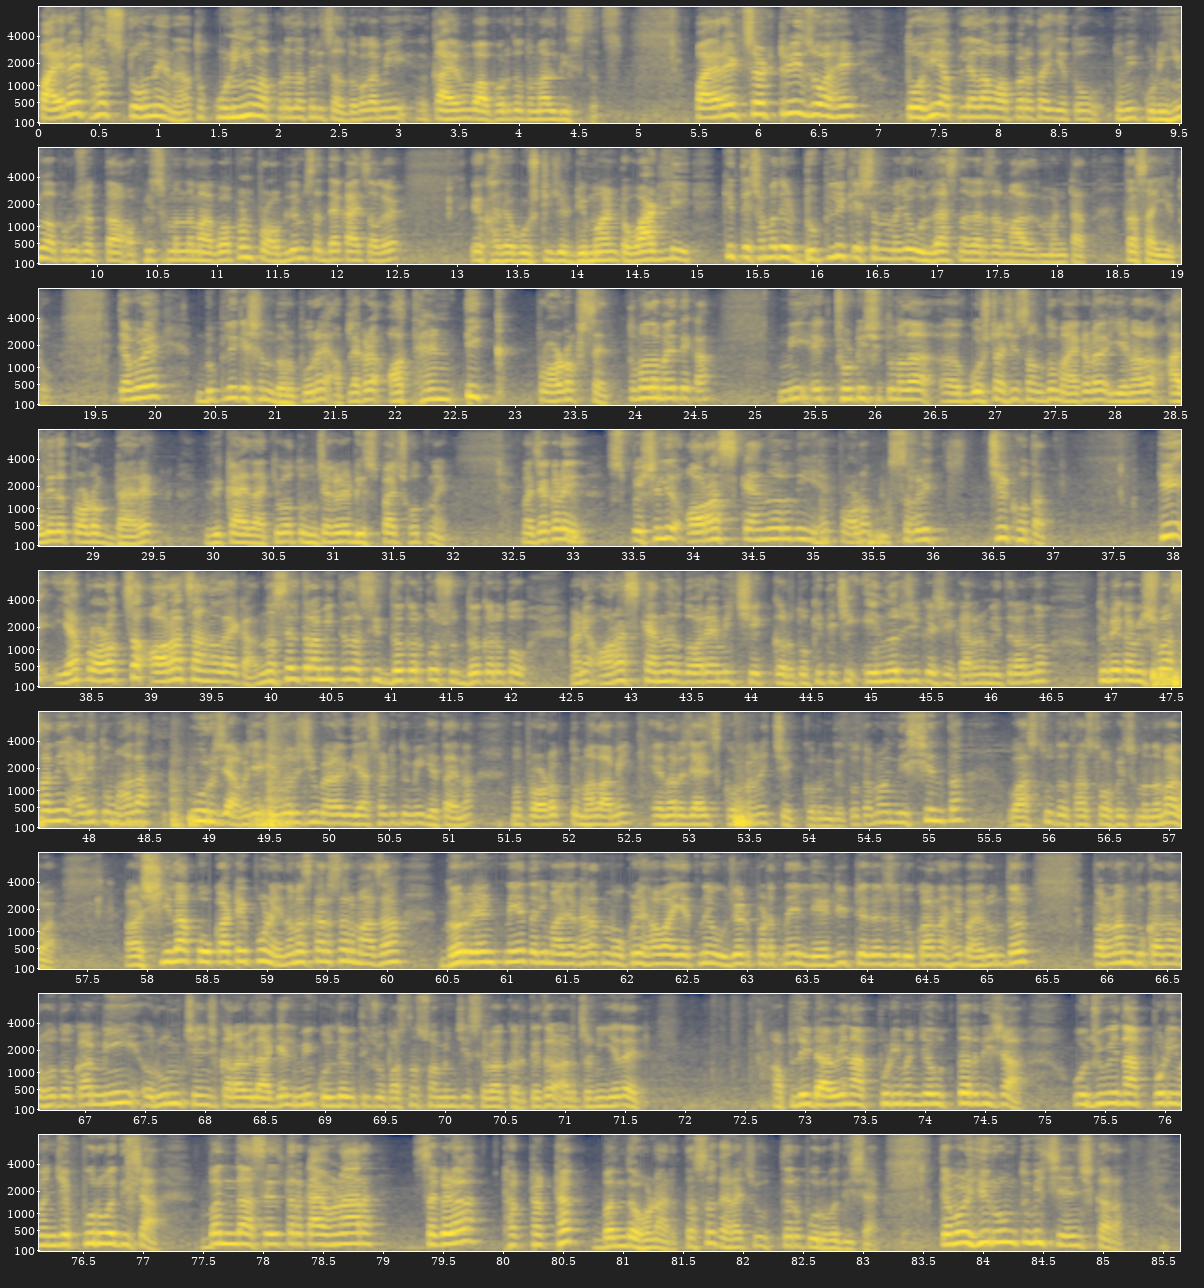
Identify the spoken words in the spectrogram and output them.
पायराईट हा स्टोन आहे ना तो कुणीही वापरला तरी चालतो. बघा मी कायम वापरतो तुम्हाला दिसतंच. पायराईटचा ट्री जो आहे तोही आपल्याला वापरता येतो. तुम्ही कुणीही वापरू शकता ऑफिसमधनं मागवा पण प्रॉब्लेम सध्या काय चालू आहे? एखाद्या गोष्टीची डिमांड वाढली की त्याच्यामध्ये डुप्लिकेशन म्हणजे उल्हासनगरचा माल म्हणतात तसा येतो. त्यामुळे डुप्लिकेशन भरपूर आहे. आपल्याकडे ऑथेंटिक प्रॉडक्ट्स आहेत. तुम्हाला माहिती आहे का? मी एक छोटीशी तुम्हाला गोष्ट अशी सांगतो. माझ्याकडं येणारं आलेलं प्रॉडक्ट डायरेक्ट विकायला किंवा तुमच्याकडे डिस्पॅच होत नाही. माझ्याकडे स्पेशली ऑरा स्कॅनरनी हे प्रॉडक्ट सगळे चेक होतात. की या प्रॉडक्टचा ऑरा चांगला आहे का? नसेल तर आम्ही त्याला सिद्ध करतो शुद्ध करतो आणि ऑरा स्कॅनरद्वारे आम्ही चेक करतो की त्याची एनर्जी कशी कारण मित्रांनो तुम्ही एका विश्वासाने आणि तुम्हाला ऊर्जा म्हणजे एनर्जी मिळावी यासाठी तुम्ही घेताय ना मग प्रॉडक्ट तुम्हाला आम्ही एनर्जाईज करून आणि चेक करून देतो. त्यामुळे निश्चिंत वास्तू तथास्तू ऑफिसमधनं मागवा. शीला कोकाटे पुणे. नमस्कार सर माझा घर रेंटने तरी माझ्या घरात मोकळी हवा येत नाही उजेड पडत नाही. लेडी टेलरचे दुकान आहे बाहेरून तर परिणाम दुकानावर होतो का? मी रूम चेंज करावी लागेल. मी कुलदेवतीची उपासना स्वामींची सेवा करते तर अडचणी येत आहेत. आपली डावी नागपुडी म्हणजे उत्तर दिशा उजवी नागपुडी म्हणजे पूर्व दिशा. बंद असेल तर काय होणार? सगळं ठक ठक ठक बंद होणार. तसं घराची उत्तर पूर्व दिशा आहे. त्यामुळे ही रूम तुम्ही चेंज करा.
